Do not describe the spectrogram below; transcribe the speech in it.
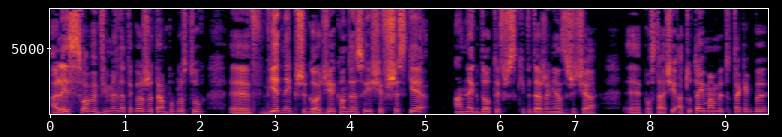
ale jest słabym filmem, dlatego że tam po prostu e, w jednej przygodzie kondensuje się wszystkie anegdoty, wszystkie wydarzenia z życia e, postaci, a tutaj mamy to tak jakby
